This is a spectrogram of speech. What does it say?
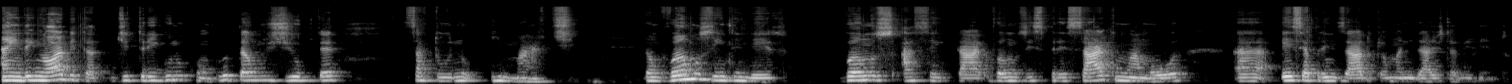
ainda em órbita de trígono com Plutão, Júpiter, Saturno e Marte. Então, vamos entender, vamos aceitar, vamos expressar com amor uh, esse aprendizado que a humanidade está vivendo.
